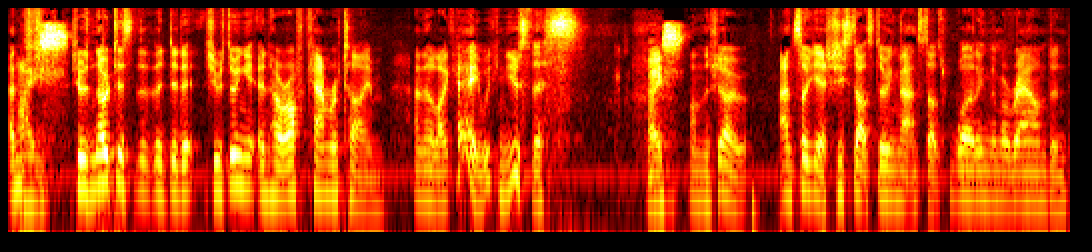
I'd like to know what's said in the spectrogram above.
And Nice. she was noticed that they did it. She was doing it in her off-camera time, and they're like, "Hey, we can use this." Nice. on the show. And so yeah, she starts doing that and starts whirling them around, and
